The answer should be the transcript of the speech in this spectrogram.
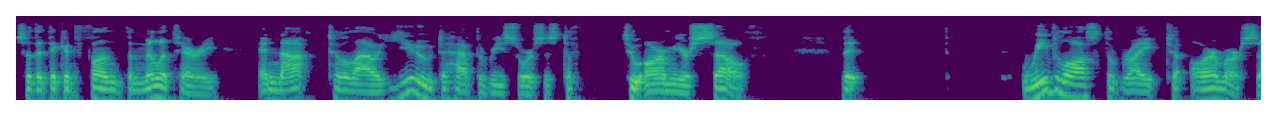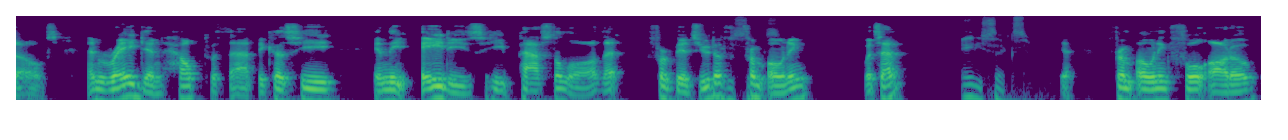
so that they can fund the military and not to allow you to have the resources to to arm yourself that we've lost the right to arm ourselves. And Reagan helped with that because he, in the 80s, he passed a law that forbids you to 86. from owning. What's that? 86. From owning full auto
